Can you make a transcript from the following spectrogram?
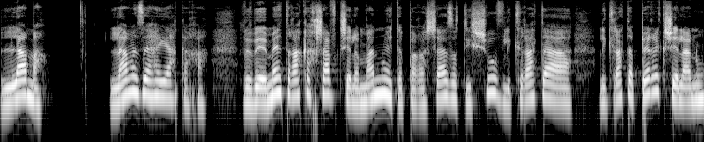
למה? למה זה היה ככה? ובאמת, רק עכשיו, כשלמדנו את הפרשה הזאת שוב, לקראת, ה, לקראת הפרק שלנו,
